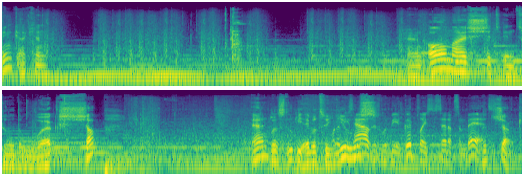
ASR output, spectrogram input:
Think I can. Turn all my shit into the workshop. And we'll still be able to One use these houses would be a good place to set up some beds. the junk.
